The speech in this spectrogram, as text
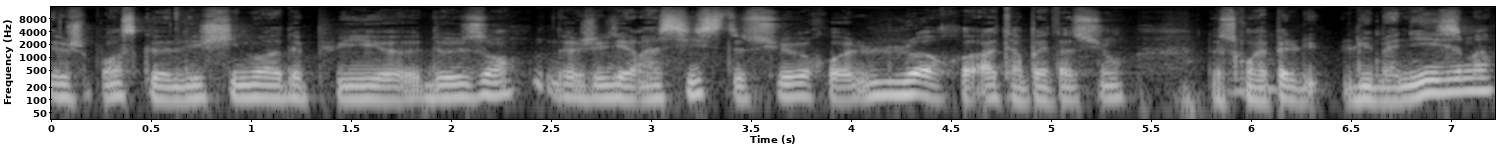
je pense que les Chinois, depuis euh, deux ans, je veux dire, insistent sur leur interprétation de ce qu'on appelle l'humanisme,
